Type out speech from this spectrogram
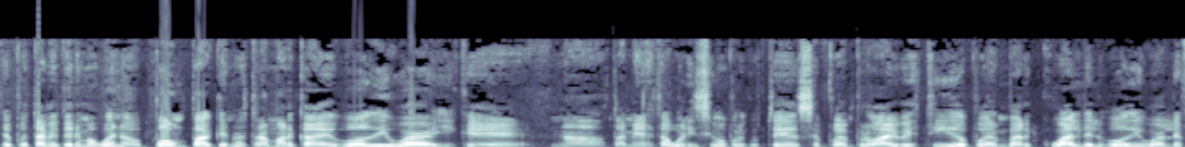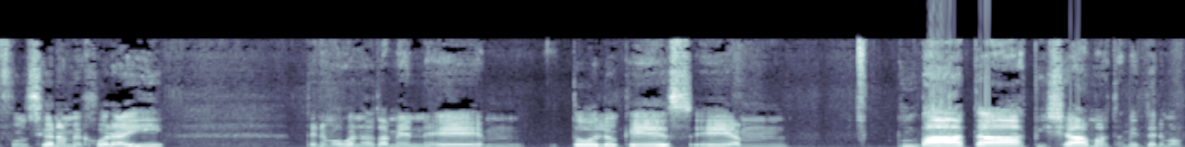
Después también tenemos, bueno, Pompa, que es nuestra marca de bodywear y que, nada, también está buenísimo porque ustedes se pueden probar el vestido, pueden ver cuál del bodywear les funciona mejor ahí. Tenemos, bueno, también eh, todo lo que es eh, batas, pijamas, también tenemos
